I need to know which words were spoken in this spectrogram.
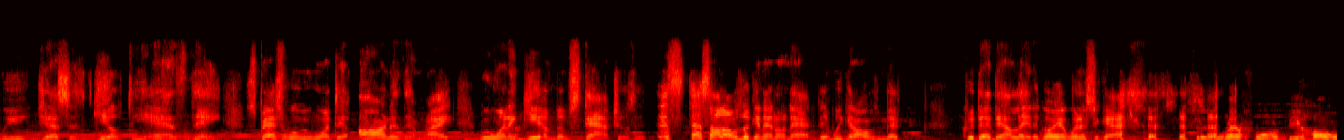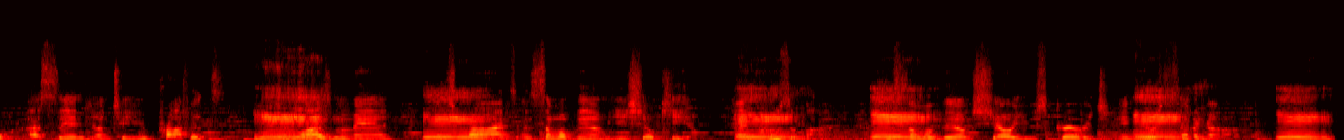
we just as guilty as they especially when we want to honor them right we want to give them statues that's that's all i was looking at on that Then we can always met, put that down later go ahead what else you got says, Wherefore, behold, I send unto you prophets and Mm, wise men and mm, scribes, and some of them ye shall kill and Mm. crucify, and some mm, of them shall you scourge in your Mm. synagogues, mm,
